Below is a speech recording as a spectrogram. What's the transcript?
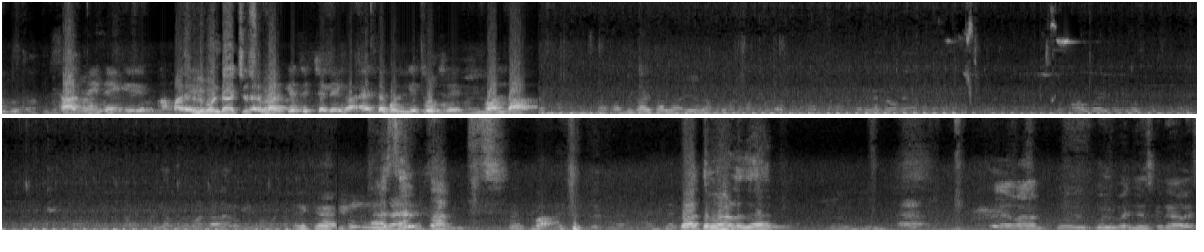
साथ नहीं देंगे हमारे सिल्वन डाचेस दरबार में। कैसे चलेगा ऐसा बोल के सोच रहे हैं। तो अल्लाह కొత్త వాళ్ళు సార్ కూలి పని చేసుకునే వాళ్ళు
